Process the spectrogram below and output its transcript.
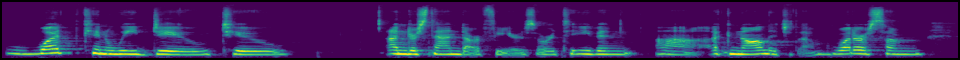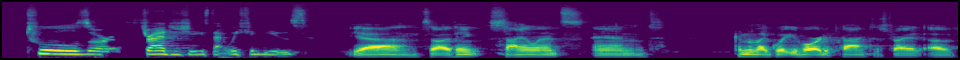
what can we do to understand our fears or to even uh, acknowledge them? What are some tools or strategies that we can use? Yeah. So I think silence and kind of like what you've already practiced, right? Of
